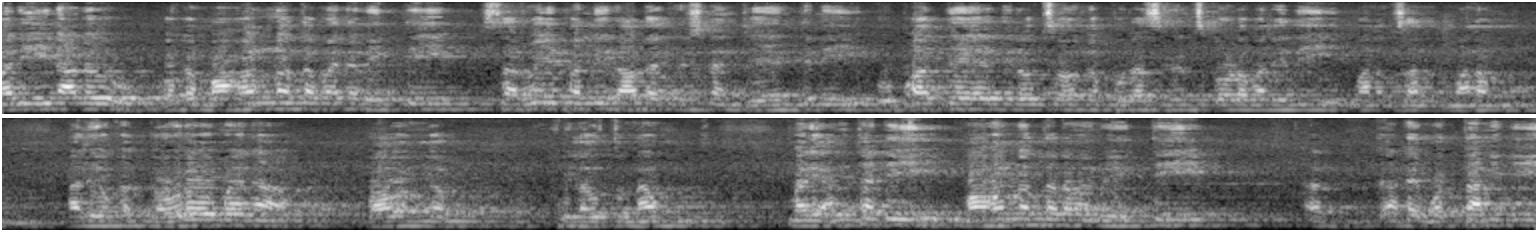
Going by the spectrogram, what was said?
మరి ఈనాడు ఒక మహోన్నతమైన వ్యక్తి సర్వేపల్లి రాధాకృష్ణన్ జయంతిని ఉపాధ్యాయ దినోత్సవంగా పురస్కరించుకోవడం అనేది మనం మనం అది ఒక గౌరవమైన భావంగా ఫీల్ అవుతున్నాం. మరి అంతటి మహోన్నతమైన వ్యక్తి అంటే మొత్తానికి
